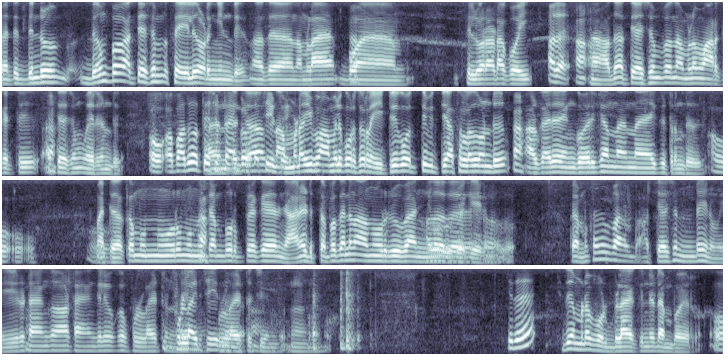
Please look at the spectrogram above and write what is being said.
മറ്റേ ഇതിന്റെ ഇതും ഇപ്പൊ അത്യാവശ്യം സെയിൽ തുടങ്ങിയിട്ടുണ്ട്. അത് നമ്മളെ സിൽവറാട കോയി അതെ അത് അത്യാവശ്യം ഇപ്പൊ നമ്മളെ മാർക്കറ്റ് അത്യാവശ്യം വരുന്നുണ്ട്. ഓ അപ്പോൾ അത് അത്യാവശ്യം നമ്മുടെ ഈ ഫാമിൽ കുറച്ച് റേറ്റ് ഒത്തി വ്യത്യാസമുള്ളത് കൊണ്ട് ആൾക്കാർ എൻക്വയറിക്ക് നന്നായി കിട്ടുന്നുണ്ട്. ഓ ഓ മറ്റേതൊക്കെ മുന്നൂറ് മുന്നൂറ്റമ്പത് റുപ്യൊക്കെ ഞാൻ എടുത്തപ്പോൾ തന്നെ നാനൂറ് രൂപ അഞ്ഞൂറ് രൂപയൊക്കെ ആയിരുന്നു. അപ്പം നമുക്കത് അത്യാവശ്യം ഉണ്ടായിരുന്നു. ഈ ഒരു ടാങ്ക് ആ ടാങ്കിലൊക്കെ ഫുള്ളായിട്ട് ഫുള്ളായിട്ട് ഫുള്ളായിട്ട് ചെയ്യുന്നുണ്ട്. ഇത് ഇത് നമ്മുടെ ഫുൾ ബ്ലാക്കിന്റെ ഡംബോയർ ഓ.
